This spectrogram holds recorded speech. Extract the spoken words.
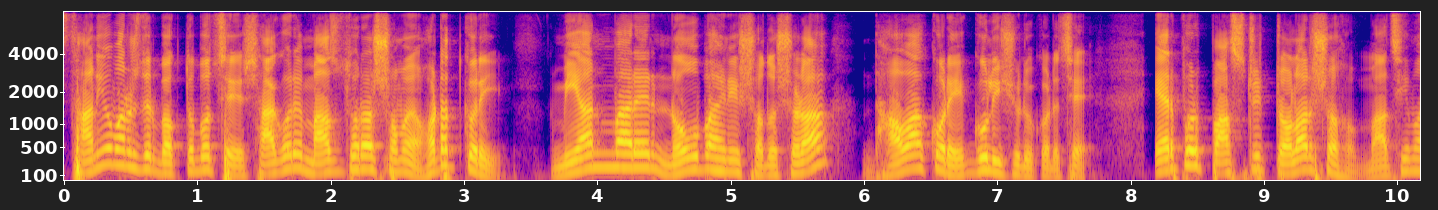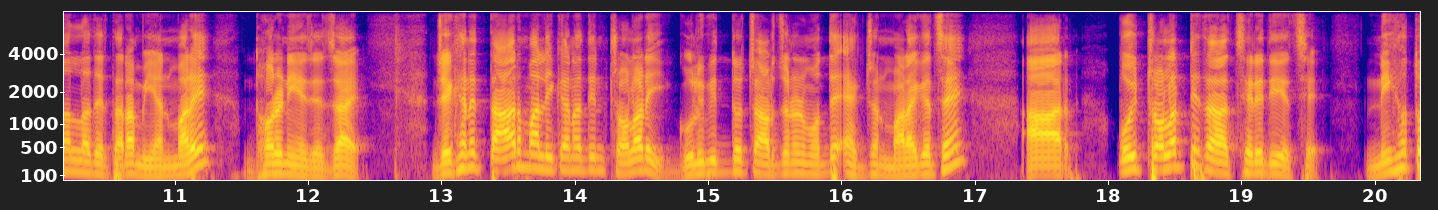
স্থানীয় মানুষদের বক্তব্য হচ্ছে, সাগরে মাছ ধরার সময় হঠাৎ করেই মিয়ানমারের নৌবাহিনীর সদস্যরা ধাওয়া করে গুলি শুরু করেছে। এরপর পাঁচটি ট্রলার সহ মাঝি মাল্লাদের তারা মিয়ানমারে ধরে নিয়ে যে যায়। যেখানে তার মালিকানাধীন ট্রলারেই গুলিবিদ্ধ চারজনের মধ্যে একজন মারা গেছে আর ওই ট্রলারটি তারা ছেড়ে দিয়েছে। নিহত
